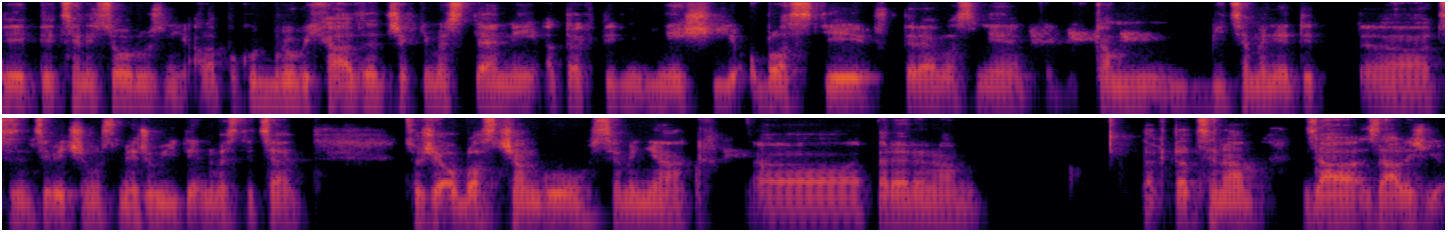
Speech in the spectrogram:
ty, ty ceny jsou různý, ale pokud budu vycházet, řekněme, z té nejatraktivnější oblasti, v které vlastně, kam víceméně ty cizinci většinou směřují ty investice, což je oblast Changu, Seminyak, uh, Pererenan, tak ta cena zá, záleží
